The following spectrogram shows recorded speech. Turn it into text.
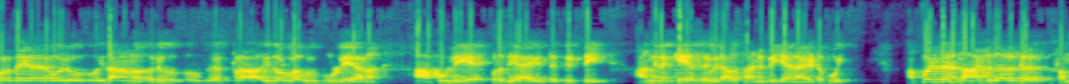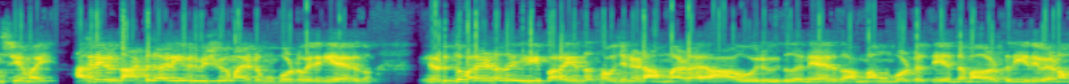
പ്രത്യേക ഒരു ഇതാണ് ഒരു എക്സ്ട്രാ ഇതുള്ള ഒരു പുള്ളിയാണ്. ആ പുള്ളിയെ പ്രതിയായിട്ട് കിട്ടി. അങ്ങനെ കേസ് ഇവർ അവസാനിപ്പിക്കാനായിട്ട് പോയി. അപ്പോഴത്തന്നെ നാട്ടുകാർക്ക് സംശയമായി. അങ്ങനെ ഒരു നാട്ടുകാർ ഈ ഒരു വിഷയവുമായിട്ട് മുമ്പോട്ട് വരികയായിരുന്നു. എടുത്തു പറയേണ്ടത് ഈ പറയുന്ന സൗജന്യയുടെ അമ്മയുടെ ആ ഒരു ഇത് തന്നെയായിരുന്നു. അമ്മ മുമ്പോട്ടെത്തി എന്റെ മകൾക്ക് നീതി വേണം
